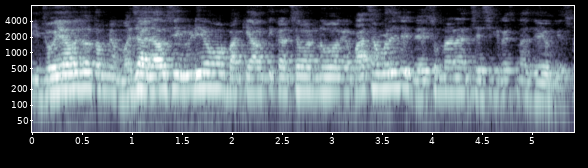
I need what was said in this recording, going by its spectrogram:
એ જોઈ આવજો, તમને મજા જ આવશે વિડીયોમાં. બાકી આવતીકાલ સવાર નવ વાગે પાછા મળી જાય. જય સોમનાથ જય શ્રી કૃષ્ણ, જય યોગેશ્વર.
